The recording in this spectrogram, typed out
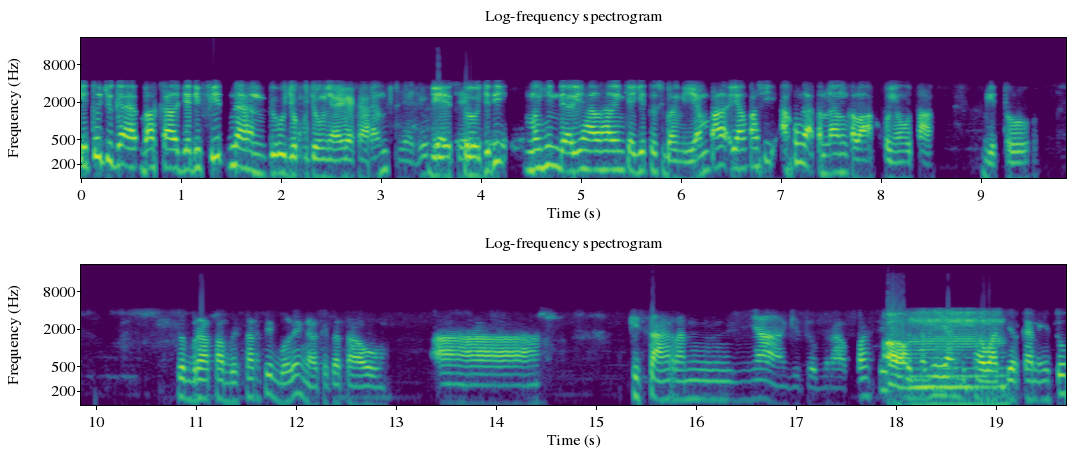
itu juga bakal jadi fitnah di ujung-ujungnya ya kan. Iya juga Gitu. sih. Jadi menghindari hal-hal yang kayak gitu sih Bang Di. Yang, yang pasti aku nggak tenang kalau aku punya hutang. Gitu. Seberapa besar sih boleh nggak kita tahu ah kisarannya gitu? Berapa sih Um, sebenarnya yang dikhawatirkan itu?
